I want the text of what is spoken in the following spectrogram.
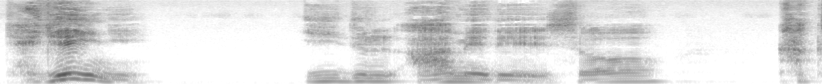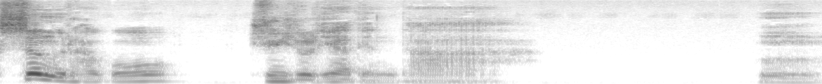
개개인이 이들 암에 대해서 각성을 하고 주의를 해야 된다. 음,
